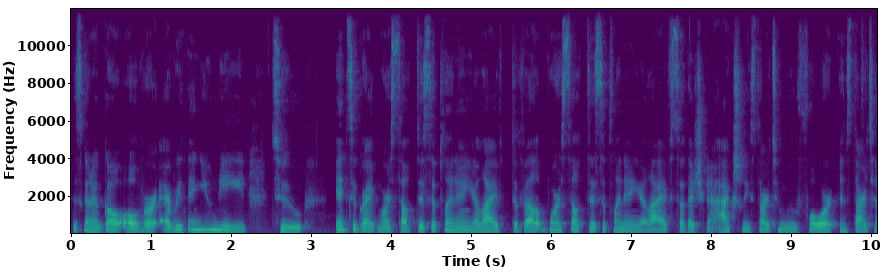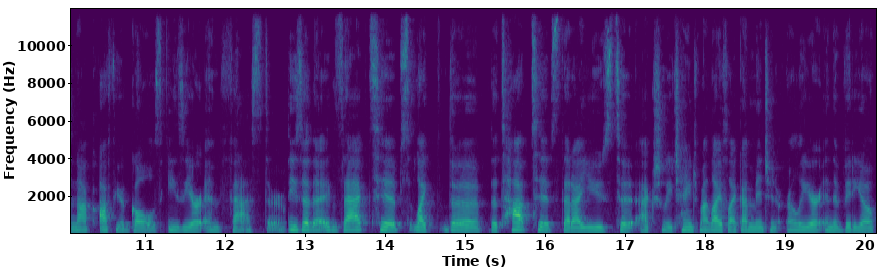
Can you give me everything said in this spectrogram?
It's going to go over everything you need to integrate more self-discipline in your life, develop more self-discipline in your life so that you can actually start to move forward and start to knock off your goals easier and faster. These are the exact tips, like the, the top tips that I use to actually change my life, like I mentioned earlier in the video,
